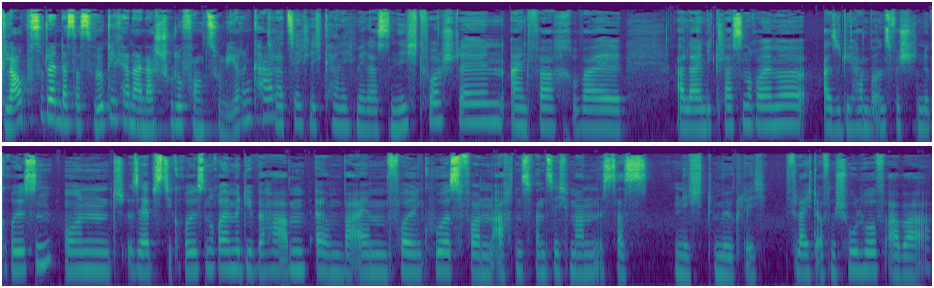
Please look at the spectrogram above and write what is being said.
Glaubst du denn, dass das wirklich an einer Schule funktionieren kann? Tatsächlich kann ich mir das nicht vorstellen, einfach weil allein die Klassenräume, also die haben bei uns verschiedene Größen und selbst die Größenräume, die wir haben, ähm, bei einem vollen Kurs von 28 Mann ist das nicht möglich. Vielleicht auf dem Schulhof, aber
